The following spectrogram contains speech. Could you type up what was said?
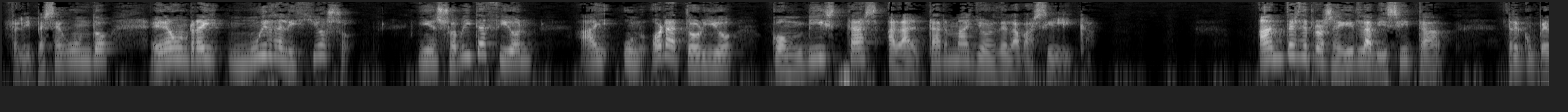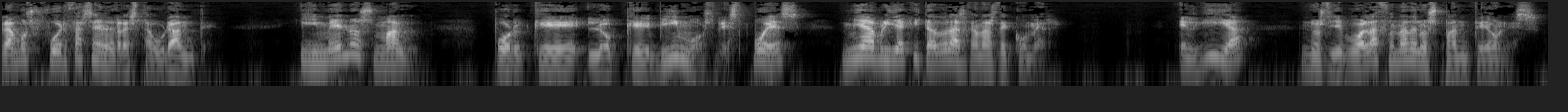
Felipe II era un rey muy religioso, y en su habitación hay un oratorio con vistas al altar mayor de la basílica. Antes de proseguir la visita, recuperamos fuerzas en el restaurante. Y menos mal, porque lo que vimos después me habría quitado las ganas de comer. El guía nos llevó a la zona de los panteones.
